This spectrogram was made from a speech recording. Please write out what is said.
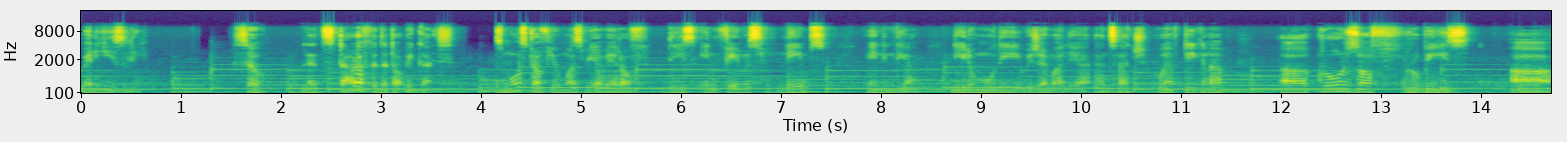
very easily. So, let's start off with the topic, guys. As most of you must be aware of these infamous names in India Nirav Modi, Vijay Mallya, and such, who have taken up uh, crores of rupees uh,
